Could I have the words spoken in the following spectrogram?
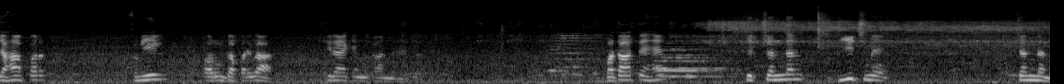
जहाँ पर सुनील और उनका परिवार किराए के मकान में रहता है बताते हैं कि चंदन बीच में, चंदन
